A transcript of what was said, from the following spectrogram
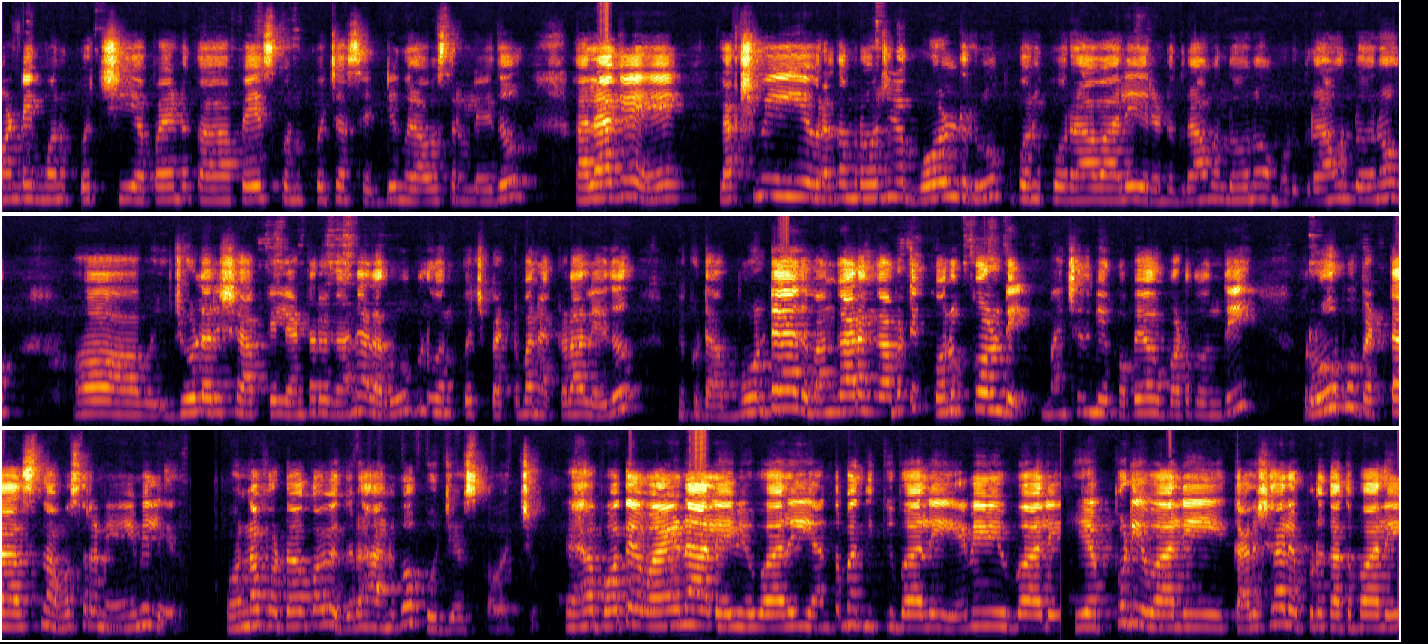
మండింగ్ కొనుక్కొచ్చి ఆ పైన ఫేస్ కొనుక్కొచ్చి ఆ సెట్టింగ్లు అవసరం లేదు. అలాగే లక్ష్మీ వ్రతం రోజున గోల్డ్ రూప్ కొనుక్కో రావాలి. రెండు గ్రాముల్లోనో మూడు గ్రాముల్లోనో జ్యువెలరీ షాప్కి వెళ్ళి ఎంటర్ కానీ అలా రూపులు కొనుక్కొచ్చి పెట్టమని ఎక్కడా లేదు. మీకు డబ్బు ఉంటే అది బంగారం కాబట్టి కొనుక్కోండి. మంచిది మీకు ఉపయోగపడుతుంది. రూపు పెట్టాల్సిన అవసరం ఏమీ లేదు. ఉన్న ఫోటోకో విగ్రహానికో పూజ చేసుకోవచ్చు. లేకపోతే వాయనాలు ఏమి ఇవ్వాలి? ఎంతమందికి ఇవ్వాలి? ఏమేమి ఇవ్వాలి? ఎప్పుడు ఇవ్వాలి? కలశాలు ఎప్పుడు కదపాలి?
